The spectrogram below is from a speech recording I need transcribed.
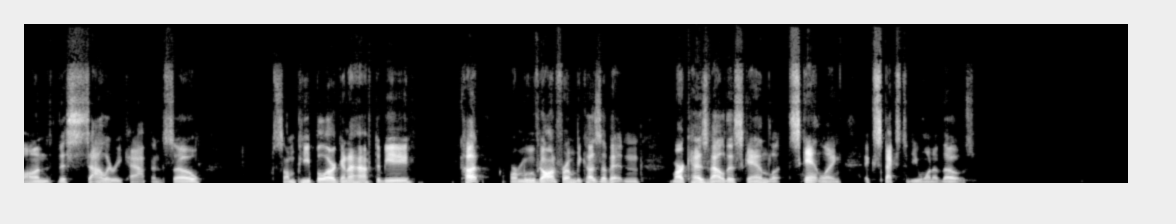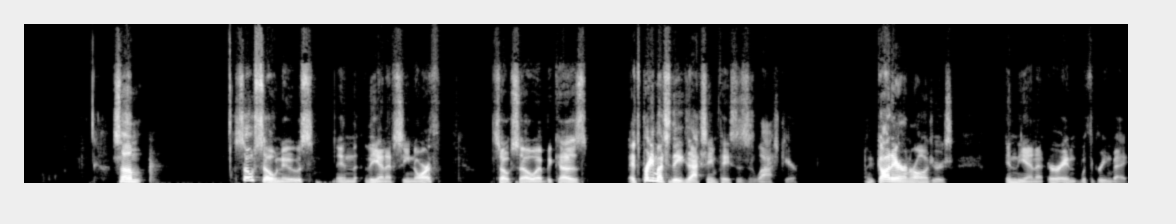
on this salary cap. And so some people are going to have to be cut or moved on from because of it. And Marquez Valdes Scantling expects to be one of those. Some so so news in the NFC North. So so uh, because it's pretty much the exact same faces as last year. We've got Aaron Rodgers in the N or in with the Green Bay.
